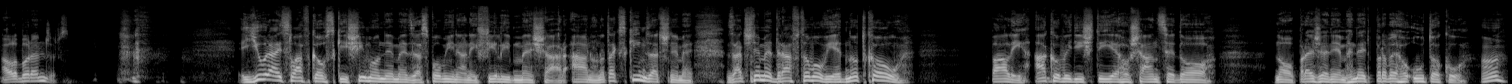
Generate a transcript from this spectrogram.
Alebo Rangers. Juraj Slavkovský, Šimon Nemec a spomínaný Filip Mešár. Áno, no tak s kým začneme? Začneme draftovou jednotkou? Páli, ako vidíš ty jeho šance do, no preženiem hneď prvého útoku? Hm?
